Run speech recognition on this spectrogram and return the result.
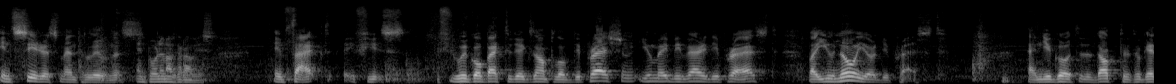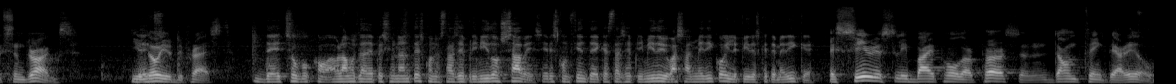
in serious mental illness. en problemas graves. In fact, if, you, if we go back to the example of depression, you may be very depressed, but you know you're depressed. And you go to the doctor to get some drugs. You Yes. know you're depressed. De hecho, como hablamos de la depresión antes, cuando estás deprimido, sabes, eres consciente de que estás deprimido y vas al médico y le pides que te medique. A seriously bipolar person don't think they're ill.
